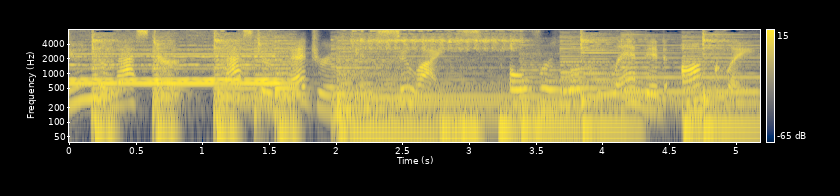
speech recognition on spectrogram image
Junior Master, Master Bedroom in Suites, Overlook Landed Enclave.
